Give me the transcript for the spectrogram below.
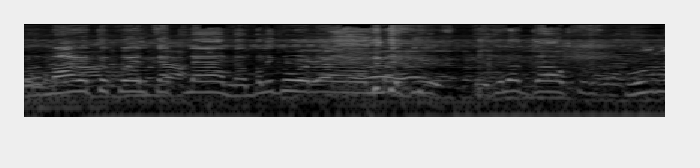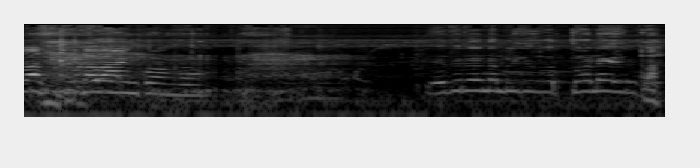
ஒரு மாகத்து கோயில் கட்டினா நம்மளுக்கு ஒரு ஊர்வாசி கூட எதுல நம்மளுக்கு ஒரு துணை இருக்கும்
